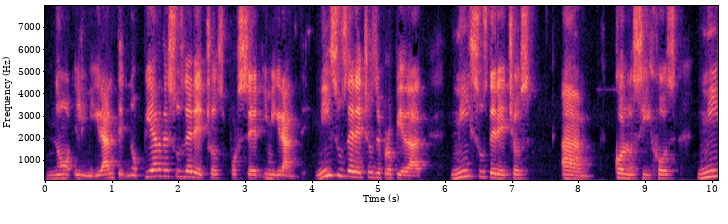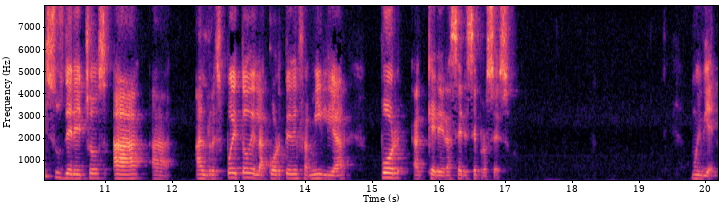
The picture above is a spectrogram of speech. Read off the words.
No, el inmigrante no pierde sus derechos por ser inmigrante, ni sus derechos de propiedad, ni sus derechos con los hijos, ni sus derechos al respeto de la corte de familia por querer hacer ese proceso. Muy bien,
